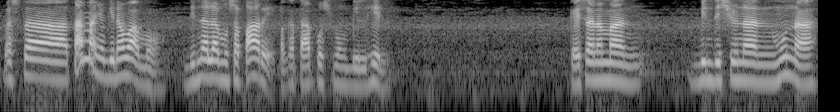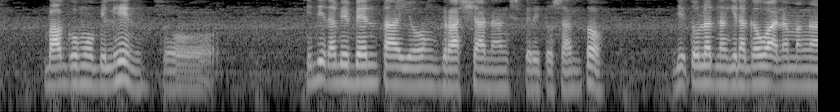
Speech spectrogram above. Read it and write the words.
Basta tama yung ginawa mo. Dinala mo sa pare pagkatapos mong bilhin. Kaysa naman, bindisyonan muna bago mo bilhin. So, hindi nabibenta yung grasya ng Espiritu Santo. Di tulad ng ginagawa ng mga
